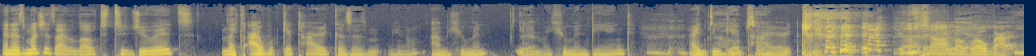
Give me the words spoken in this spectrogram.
And as much as i loved to do it like i would get tired because you know i'm human Yeah. I'm a human being. Mm-hmm. I do get hope so. tired. no, I'm a robot.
